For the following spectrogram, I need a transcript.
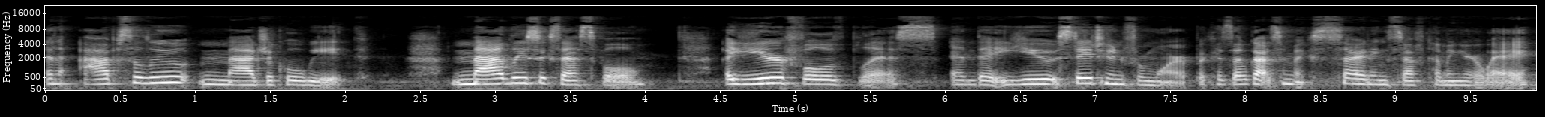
an absolute magical week, madly successful a year full of bliss and that you stay tuned for more because I've got some exciting stuff coming your way.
